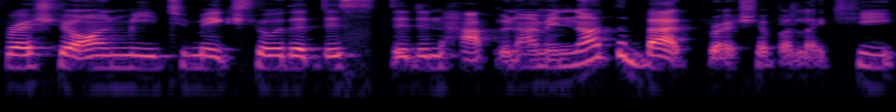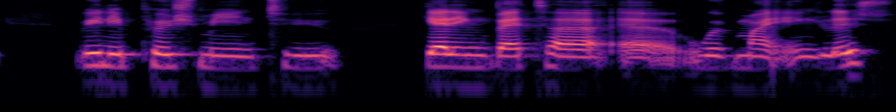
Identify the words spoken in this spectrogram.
pressure on me to make sure that this didn't happen. I mean, not the bad pressure, but like she really pushed me into getting better uh, with my English,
